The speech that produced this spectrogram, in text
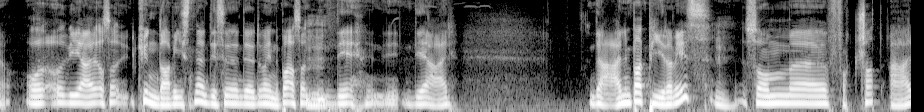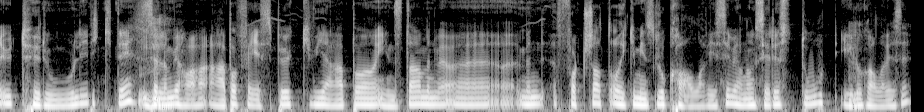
Ja. Og, og vi er, altså, kundeavisene, disse, det du var inne på, altså, Mm. de, de er Det er en papiravis Mm. som uh, fortsatt er utrolig viktig, mm. selv om vi har, er på Facebook, vi er på Insta, men, vi, uh, men fortsatt, og ikke minst lokalaviser. Vi annonserer stort i Mm. lokalaviser.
